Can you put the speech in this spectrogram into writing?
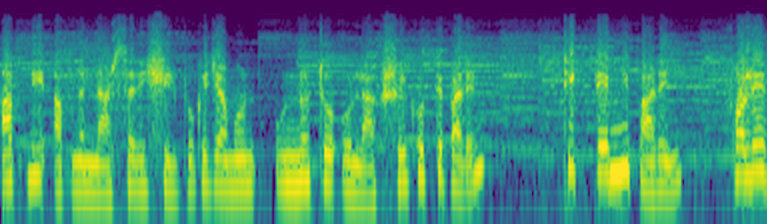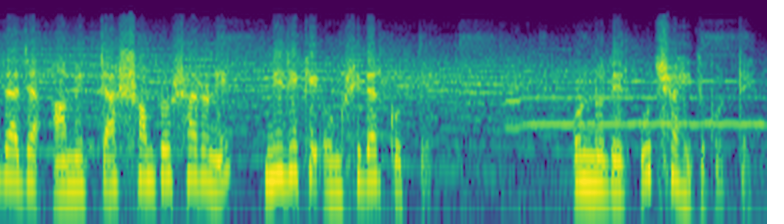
আপনি আপনার নার্সারি শিল্পকে যেমন উন্নত ও লাকসই করতে পারেন ঠিক তেমনি পারেন ফলের রাজা আমের চাষ সম্প্রসারণে নিজেকে অংশীদার করতে অন্যদের উৎসাহিত করতে।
